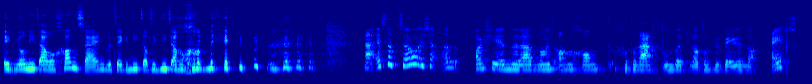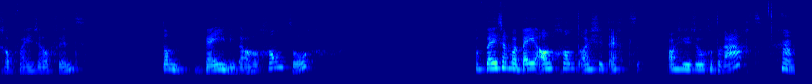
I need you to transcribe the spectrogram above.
ik wil niet arrogant zijn, betekent niet dat ik niet arrogant ben. nou, is dat zo? Is een- als je inderdaad nooit arrogant gedraagt omdat je dat een vervelende eigenschap van jezelf vindt, dan ben je niet arrogant, toch? Of ben je, zeg maar, ben je arrogant als je het echt, als je je zo gedraagt? Huh.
